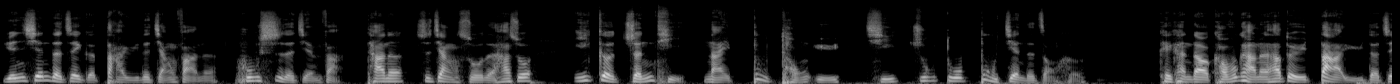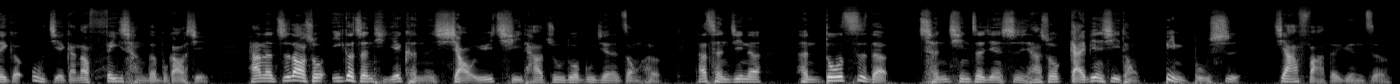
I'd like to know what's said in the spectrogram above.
原先的这个大鱼的讲法呢，忽视了减法。他呢是这样说的：他说，一个整体乃不同于其诸多部件的总和。可以看到，考夫卡呢，他对于大鱼的这个误解感到非常的不高兴。他呢知道说一个整体也可能小于其他诸多部件的总和。他曾经呢很多次的澄清这件事情。他说改变系统并不是加法的原则。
